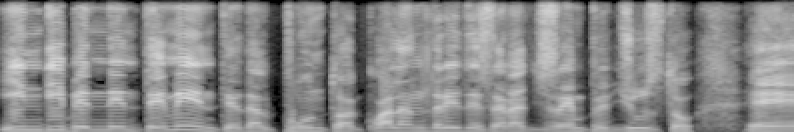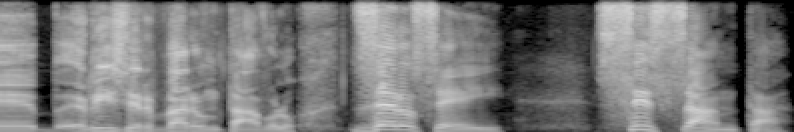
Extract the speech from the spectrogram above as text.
indipendentemente dal punto al quale andrete, sarà sempre giusto eh, riservare un tavolo. 06 60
